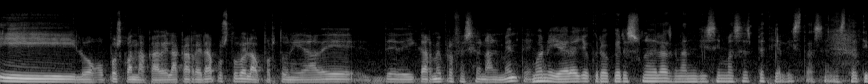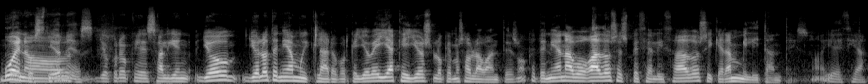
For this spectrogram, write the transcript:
y luego pues cuando acabé la carrera pues tuve la oportunidad de, dedicarme profesionalmente. Bueno, y ahora yo creo que eres una de las grandísimas especialistas en este tipo de cuestiones. yo creo que es alguien, yo, yo lo tenía muy claro, porque yo veía que ellos, lo que hemos hablado antes, ¿no? que tenían abogados especializados y que eran militantes. ¿no? Yo decía,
